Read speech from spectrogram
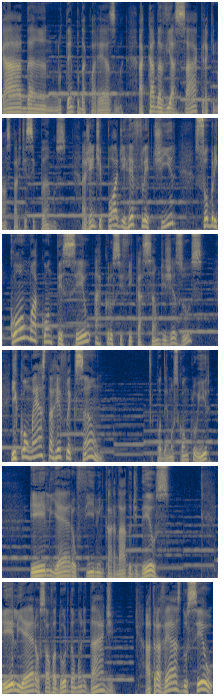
Cada ano, no tempo da quaresma, a cada via sacra que nós participamos, a gente pode refletir sobre como aconteceu a crucificação de Jesus. E com esta reflexão, podemos concluir: ele era o Filho encarnado de Deus, ele era o Salvador da humanidade. Através do seu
